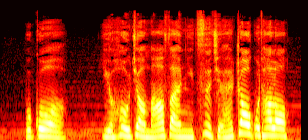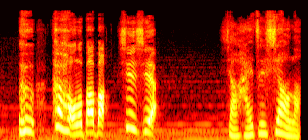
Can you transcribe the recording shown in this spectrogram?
“不过，以后就要麻烦你自己来照顾他喽。”“太好了，爸爸，谢谢。”小孩子笑了，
